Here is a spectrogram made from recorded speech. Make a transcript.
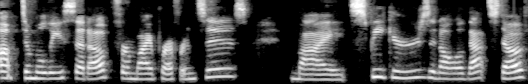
optimally set up for my preferences, my speakers and all of that stuff.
